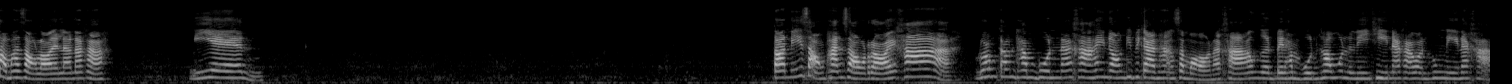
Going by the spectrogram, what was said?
สองพันสองร้อยแล้วนะคะ นี่เย็น ตอนนี้ 2,200 ค่ะ ร่วมกันทำบุญนะคะ ให้น้องที่พิการทางสมองนะคะ เอาเงินไปทำบุญเข้ามูลนิธินะคะ วันพรุ่งนี้นะคะ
